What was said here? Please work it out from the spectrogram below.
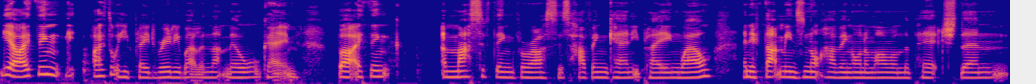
yeah i think i thought he played really well in that millwall game but i think a massive thing for us is having Cairney playing well. And if that means not having Onomah on the pitch, then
